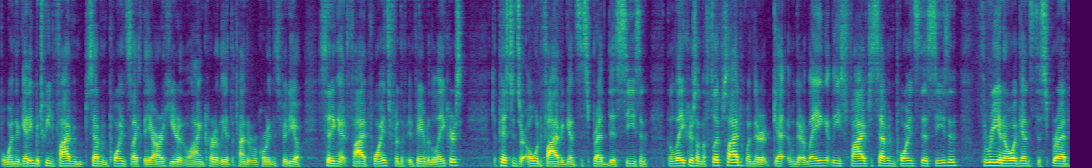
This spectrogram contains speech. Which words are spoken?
But when they're getting between five and seven points, like they are here, in the line currently at the time they're recording this video, sitting at five points for the in favor of the Lakers. The Pistons are 0 5 against the spread this season. The Lakers on the flip side, when they're get when they're laying at least five to seven points this season, 3 and 0 against the spread,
